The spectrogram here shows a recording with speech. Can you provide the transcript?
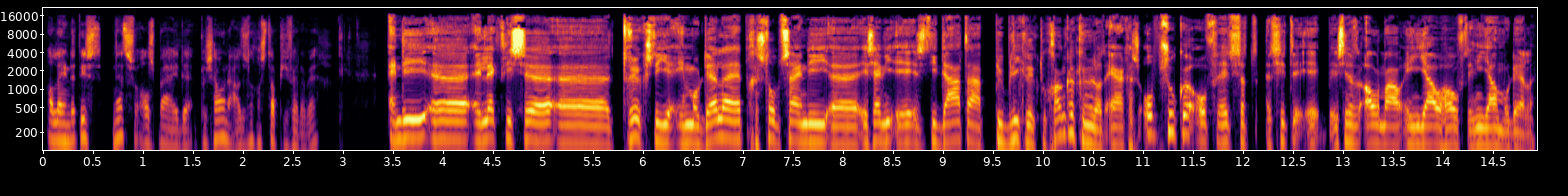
Alleen dat is net zoals bij de personenauto's nog een stapje verder weg. En die uh, elektrische uh, trucks die je in modellen hebt gestopt, zijn die, uh, zijn die, is die data publiekelijk toegankelijk? Kunnen we dat ergens opzoeken? Of is dat, zit, zit dat allemaal in jouw hoofd in jouw modellen?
